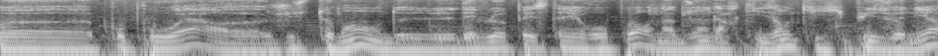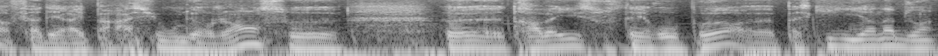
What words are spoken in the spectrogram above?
euh, pour pouvoir euh, justement de, développer cet aéroport. On a besoin d'artisans qui, puissent venir faire des réparations d'urgence, travailler sur cet aéroport parce qu'il y en a besoin.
